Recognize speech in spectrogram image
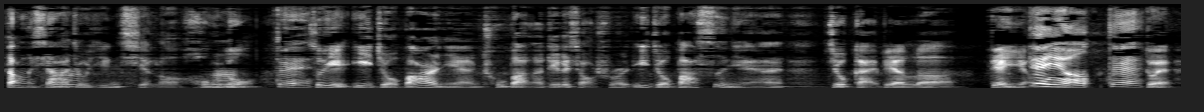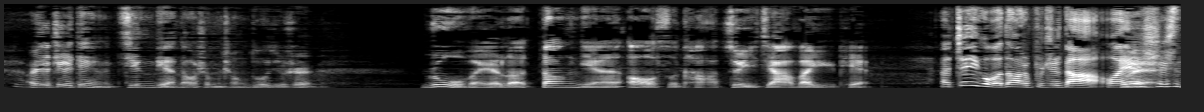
当下就引起了轰动。嗯对，所以，一九八二年出版了这个小说，一九八四年就改编了电影。电影对对，而且这个电影经典到什么程度？就是入围了当年奥斯卡最佳外语片。啊，这个我倒是不知道，我也对是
